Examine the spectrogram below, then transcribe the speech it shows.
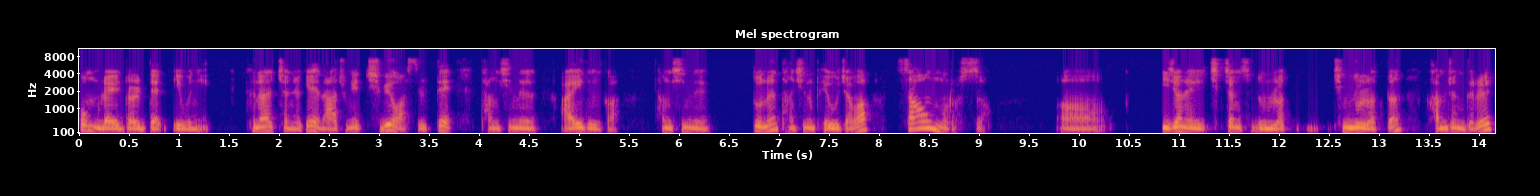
home later that evening. 그날 저녁에 나중에 집에 왔을 때 당신은 아이들과 당신을 또는 당신은 배우자와 싸움으로써 어, 이전에 직장에서 눌렀, 짓눌렀던 감정들을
